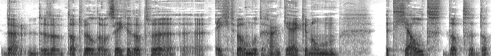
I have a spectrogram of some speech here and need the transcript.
Daar, dat, dat, wil dan zeggen dat we eh, echt wel moeten gaan kijken om het geld dat, dat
